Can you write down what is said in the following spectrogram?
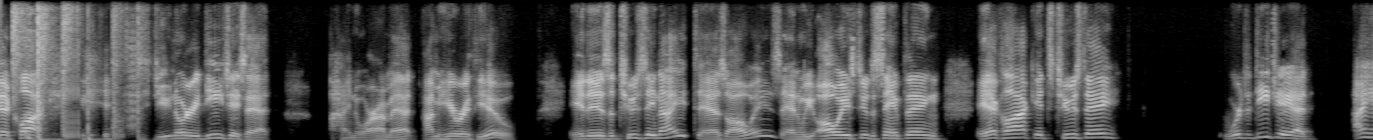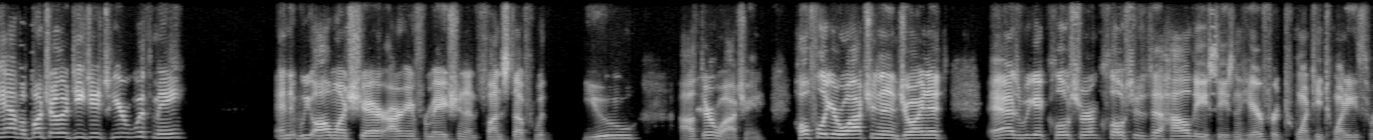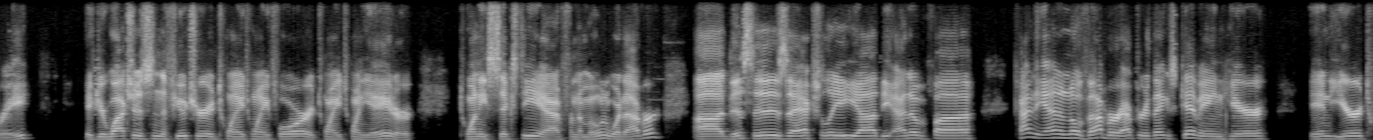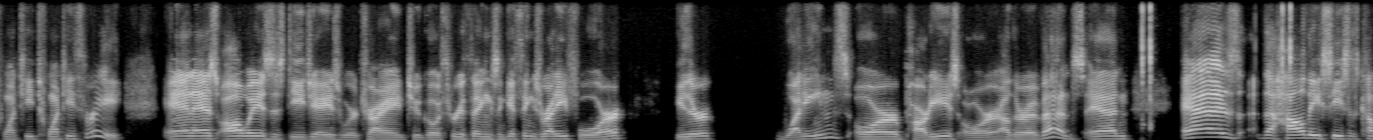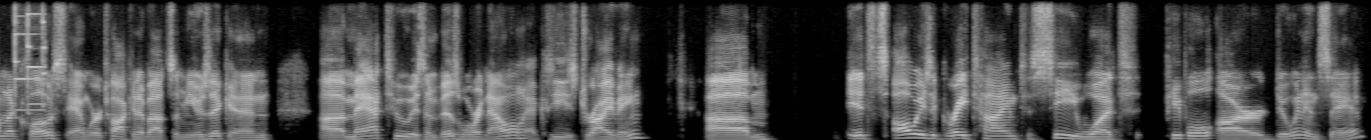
8 o'clock. Do you know where your DJ's at? I know where I'm at. I'm here with you. It is a Tuesday night, as always, and we always do the same thing. 8 o'clock, it's Tuesday. Where's the DJ at? I have a bunch of other DJs here with me, and we all want to share our information and fun stuff with you out there watching. Hopefully, you're watching and enjoying it as we get closer and closer to the holiday season here for 2023. If you're watching this in the future in 2024 or 2028 or 2060 and uh, from the moon, whatever, uh, this is actually uh, the end of uh, kind of the end of November after Thanksgiving here in year 2023. And as always, as DJs, we're trying to go through things and get things ready for either weddings or parties or other events. And as the holiday season is coming up close and we're talking about some music and uh, Matt, who is invisible right now because he's driving, um, it's always a great time to see what people are doing and saying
